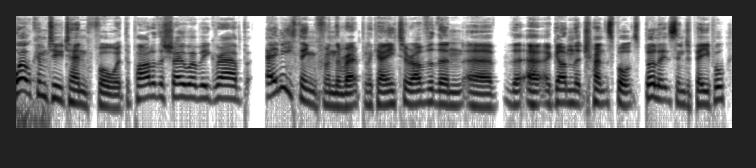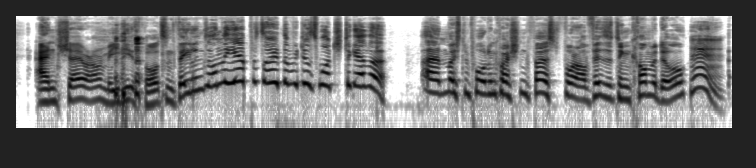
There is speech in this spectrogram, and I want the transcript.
Welcome to 10 Forward, the part of the show where we grab anything from the replicator other than uh, the, uh, a gun that transports bullets into people and share our immediate thoughts and feelings on the episode that we just watched together. Uh, most important question first for our visiting Commodore.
